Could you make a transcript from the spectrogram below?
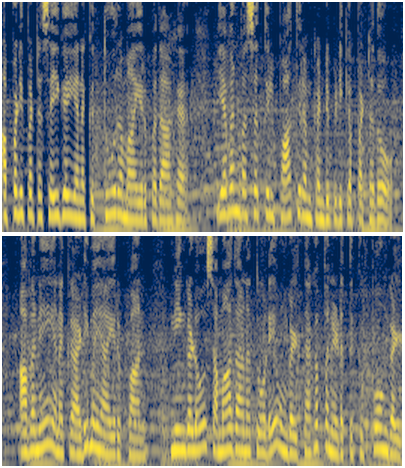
அப்படிப்பட்ட செய்கை எனக்கு தூரமாயிருப்பதாக எவன் வசத்தில் பாத்திரம் கண்டுபிடிக்கப்பட்டதோ அவனே எனக்கு அடிமையாயிருப்பான். நீங்களோ சமாதானத்தோடே உங்கள் தகப்பனிடத்துக்குப் போங்கள்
